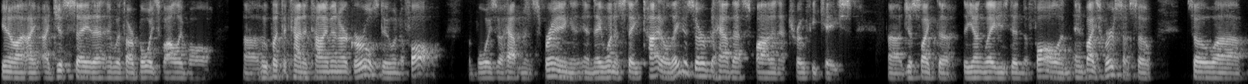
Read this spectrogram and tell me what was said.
you know, I, I, just say that with our boys volleyball, uh, who put the kind of time in our girls do in the fall. The boys are happening in spring and, and, they win a state title. They deserve to have that spot in that trophy case, uh, just like the, the young ladies did in the fall and, and vice versa. So, so, uh,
